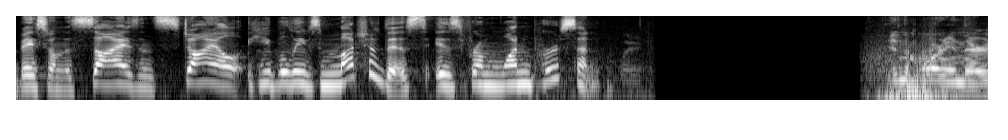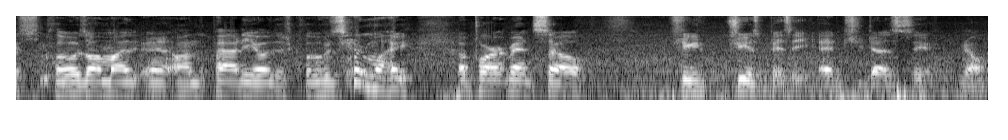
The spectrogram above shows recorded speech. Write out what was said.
Based on the size and style, he believes much of this is from one person. In the morning, there's clothes on my uh, on the patio. There's clothes in my apartment. So she she is busy, and she does you know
